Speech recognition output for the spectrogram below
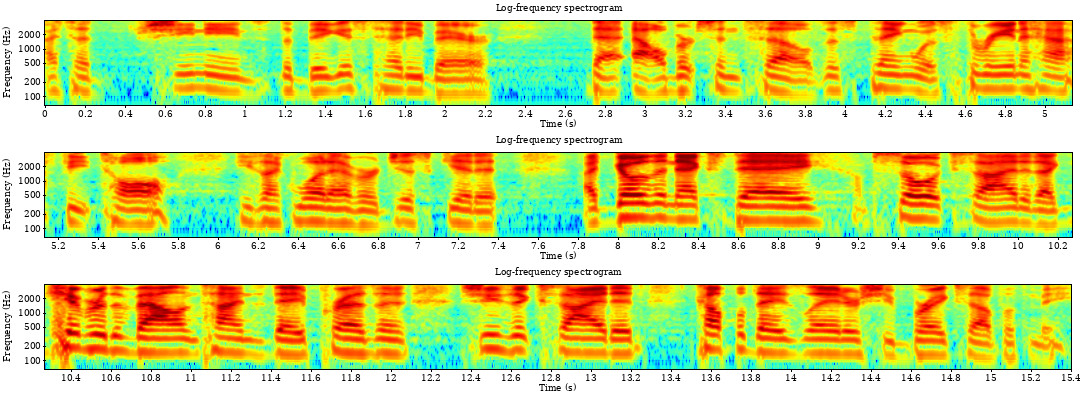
I said, She needs the biggest teddy bear that Albertson sells. This thing was three and a half feet tall. He's like, Whatever, just get it. I'd go the next day. I'm so excited. I give her the Valentine's Day present. She's excited. A couple days later, she breaks up with me.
